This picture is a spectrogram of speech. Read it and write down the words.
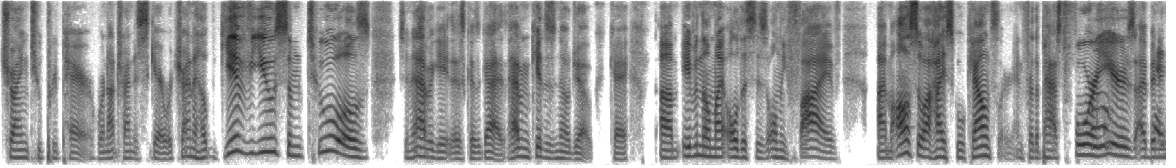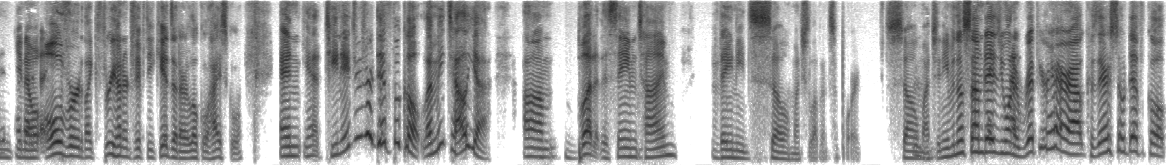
trying to prepare. We're not trying to scare. We're trying to help give you some tools to navigate this because guys, having kids is no joke, okay? Um even though my oldest is only 5, I'm also a high school counselor and for the past 4 Oh, years I've been, you know, over like 350 kids at our local high school. And yeah, teenagers are difficult, let me tell you. Um but at the same time, they need so much love and support. So Mhm. much. And even though some days you want to rip your hair out cuz they're so difficult,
